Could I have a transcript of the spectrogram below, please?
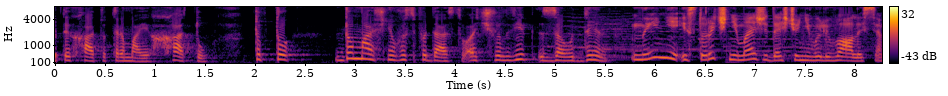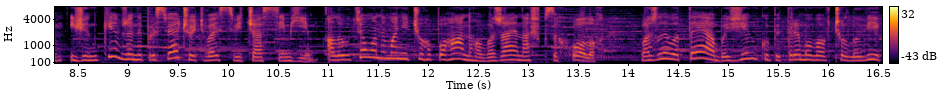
кути хату тримає хату. Тобто домашнє господарство, а чоловік за один. Нині історичні межі дещо нівелювалися, і жінки вже не присвячують весь свій час сім'ї. Але у цьому нема нічого поганого, вважає наш психолог. Важливо те, аби жінку підтримував чоловік,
